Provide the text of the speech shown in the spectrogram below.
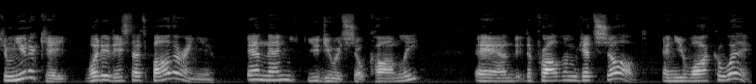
communicate what it is that's bothering you. And then you do it so calmly, and the problem gets solved, and you walk away.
